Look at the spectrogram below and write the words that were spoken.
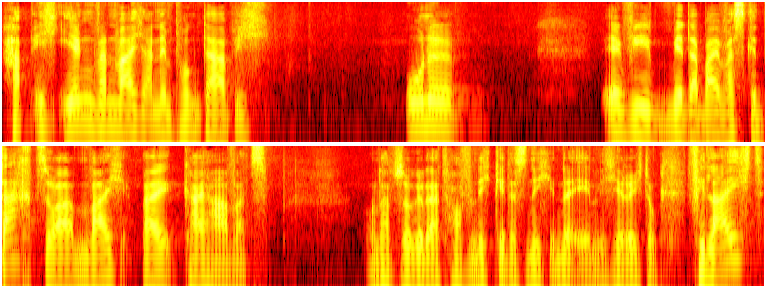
hab ich irgendwann war ich an dem Punkt, da habe ich ohne irgendwie mir dabei was gedacht zu haben, war ich bei Kai Havertz und habe so gedacht, hoffentlich geht das nicht in eine ähnliche Richtung. Vielleicht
